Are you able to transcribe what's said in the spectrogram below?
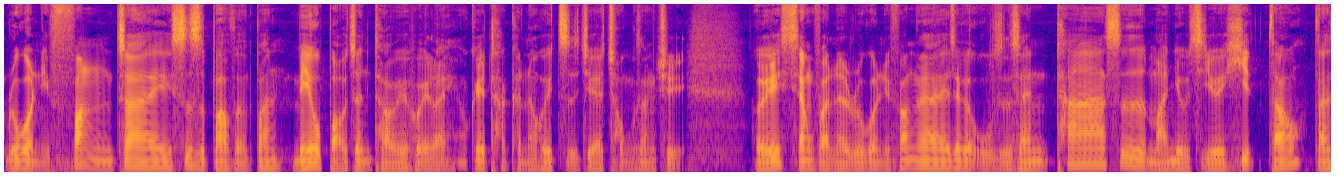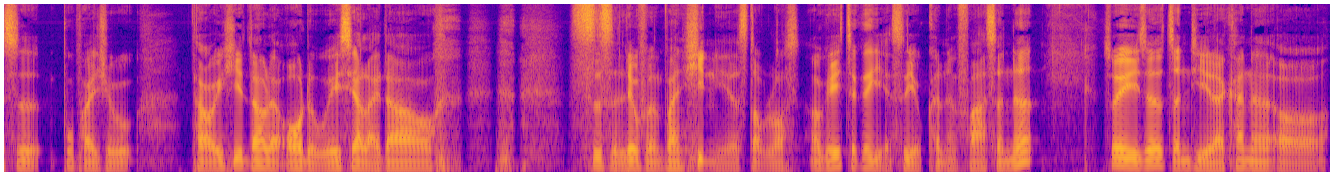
如果你放在四十八分半，没有保证它会回来。OK，它可能会直接冲上去。OK，相反的，如果你放在这个五十三，它是蛮有机会 hit 到，但是不排除它会 hit 到了 all the way 下来到 四十六分半 hit 你的 stop loss。OK，这个也是有可能发生的。所以这整体来看呢，呃。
